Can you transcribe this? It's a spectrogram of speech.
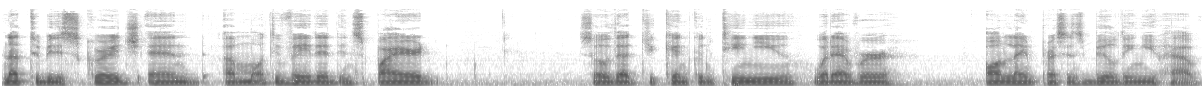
not to be discouraged and uh, motivated, inspired, so that you can continue whatever online presence building you have.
